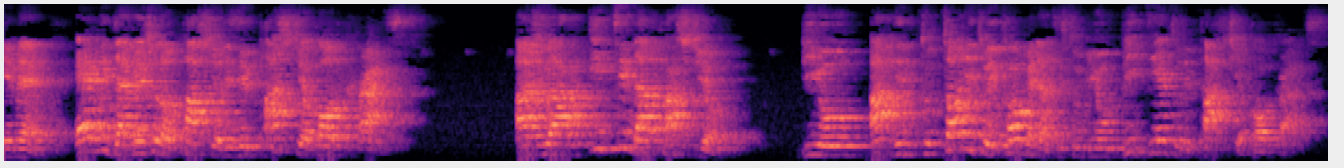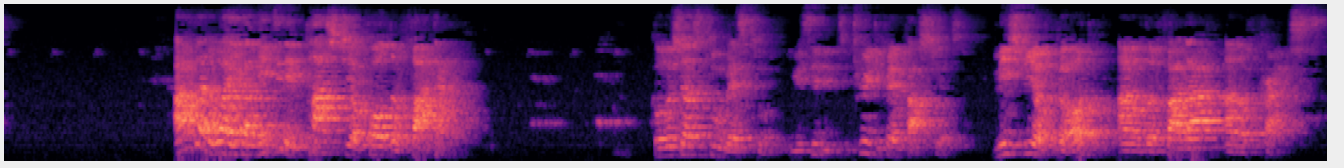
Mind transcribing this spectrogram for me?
Amen. Every dimension of pasture is a pasture called Christ. As you are eating that pasture, o- uh, to turn it to a covenant is to be obedient to the pasture called Christ. After a while, you can be eating a pasture called the Father. Colossians 2, verse 2. You see the three different pastures mystery of God, and of the Father, and of Christ.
